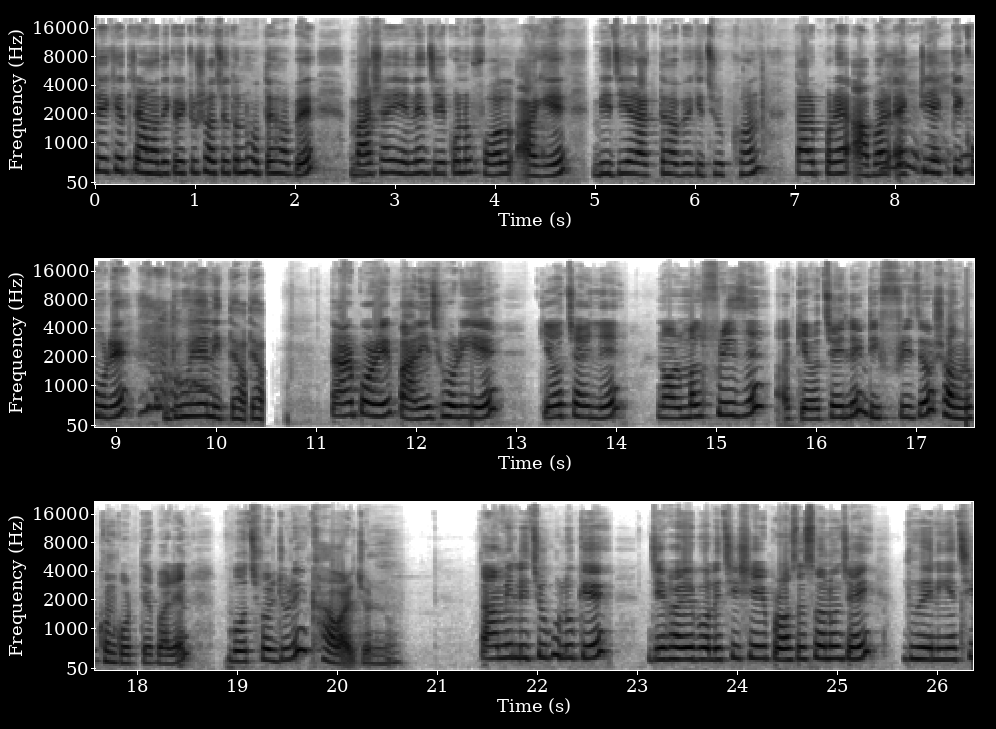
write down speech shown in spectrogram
সেই ক্ষেত্রে আমাদেরকে একটু সচেতন হতে হবে। বাসায় এনে যে কোনো ফল আগে ভিজিয়ে রাখতে হবে কিছুক্ষণ। তারপরে আবার একটি একটি করে ধুয়ে নিতে হবে। তারপরে পানি ঝরিয়ে কেউ চাইলে নর্মাল ফ্রিজে আর কেউ চাইলে ডিপ ফ্রিজেও সংরক্ষণ করতে পারেন বছর জুড়ে খাওয়ার জন্য। তা আমি লিচুগুলোকে যেভাবে বলেছি সেই প্রসেস অনুযায়ী ধুয়ে নিয়েছি,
